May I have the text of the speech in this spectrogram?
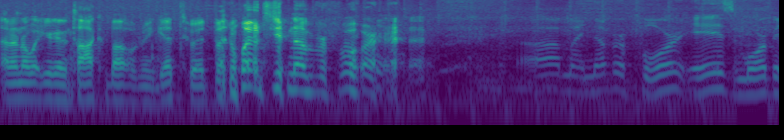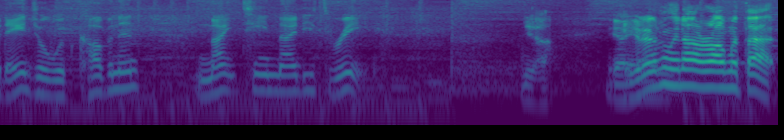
I don't know what you're going to talk about when we get to it, but what's your number four? my number four is Morbid Angel with Covenant, 1993. Yeah, yeah, and you're definitely not wrong with that.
